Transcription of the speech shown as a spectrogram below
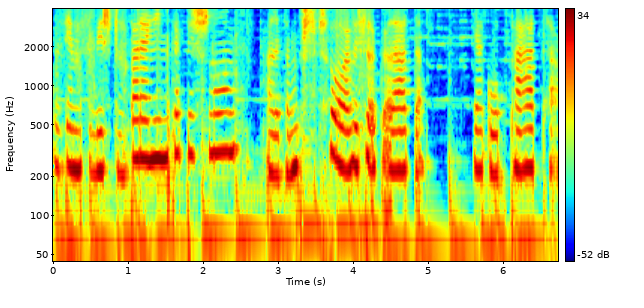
Zjemy sobie jeszcze baraninkę pyszną, ale tam pszczoła wysoko lata. Jak łopata.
